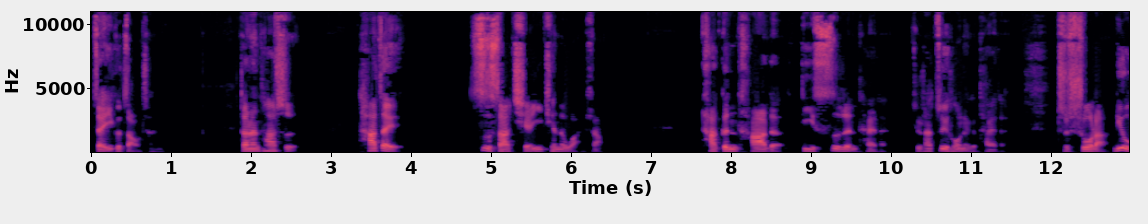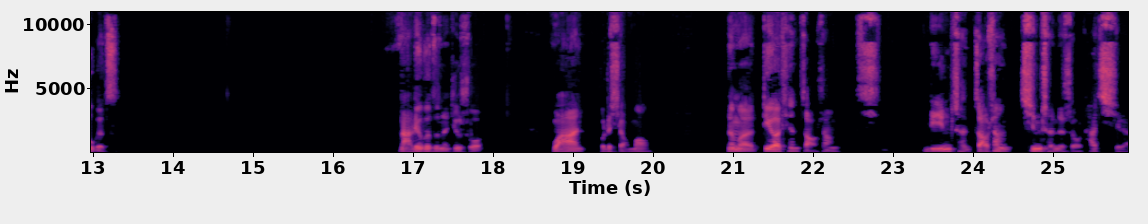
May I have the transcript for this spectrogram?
在一个早晨，当然他是他在自杀前一天的晚上，他跟他的第四任太太，就是他最后那个太太，只说了六个字。哪六个字呢？就是说晚安，我的小猫。那么第二天早上凌晨、早上清晨的时候，他起来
